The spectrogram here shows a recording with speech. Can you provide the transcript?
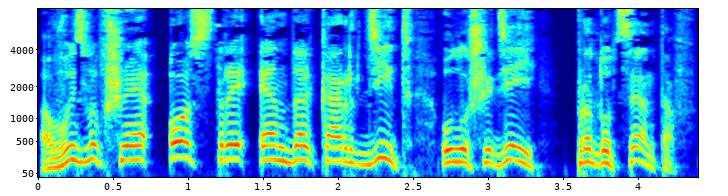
вызвавшая острый эндокардит у лошадей-продуцентов.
